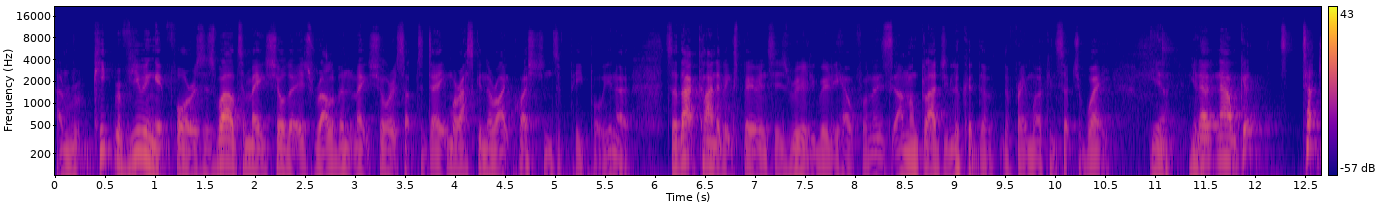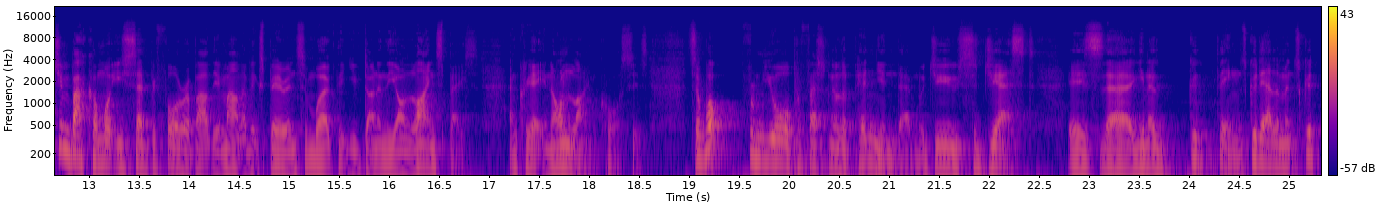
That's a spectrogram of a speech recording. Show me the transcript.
and re- keep reviewing it for us as well to make sure that it's relevant, make sure it's up to date, and we're asking the right questions of people, you know. So that kind of experience is really, really helpful. And, I'm glad you look at the, the framework in such a way. Yeah. You know, now g- touching back on what you said before about the amount of experience and work that you've done in the online space and creating online courses. So, what, from your professional opinion, then, would you suggest is, uh, you know, good things, good elements, good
